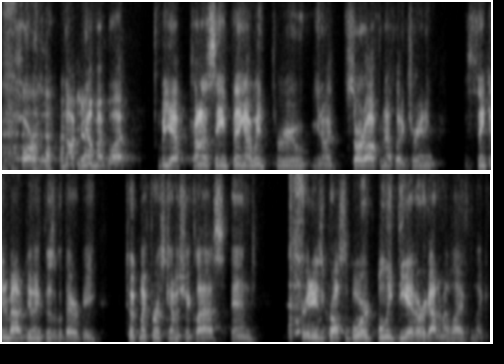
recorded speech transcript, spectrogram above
Horrible, knocked yeah. me on my butt. But yeah, kind of the same thing. I went through, you know, I started off in athletic training, was thinking about doing physical therapy, took my first chemistry class, and straight A's across the board. Only D I've ever gotten in my life. I'm like,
